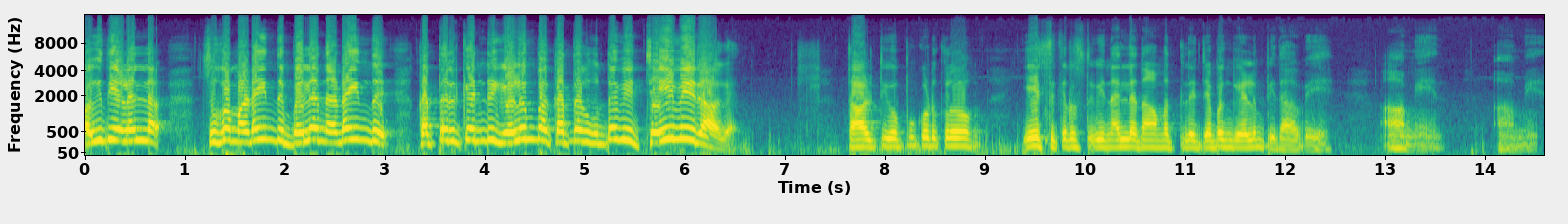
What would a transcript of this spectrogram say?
பகுதிகள் எல்லாம் சுகமடைந்து பலனடைந்து கத்தருக்கென்று எழும்ப கத்தர் உதவி செய்வீராக. தாழ்த்தி ஒப்பு கொடுக்கிறோம். இயேசு கிறிஸ்துவின் நல்ல நாமத்தில் ஜெபங்கேளும் பிதாவே ஆமேன். ஆமேன்.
